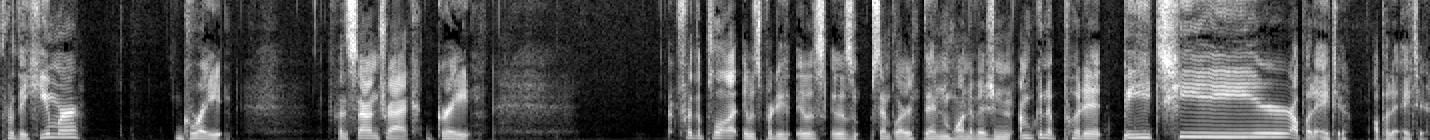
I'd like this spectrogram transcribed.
for the humor, great. For the soundtrack, great. For the plot, it was pretty. It was it was simpler than WandaVision. I'm gonna put it B tier. I'll put it A tier. I'll put it A tier.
